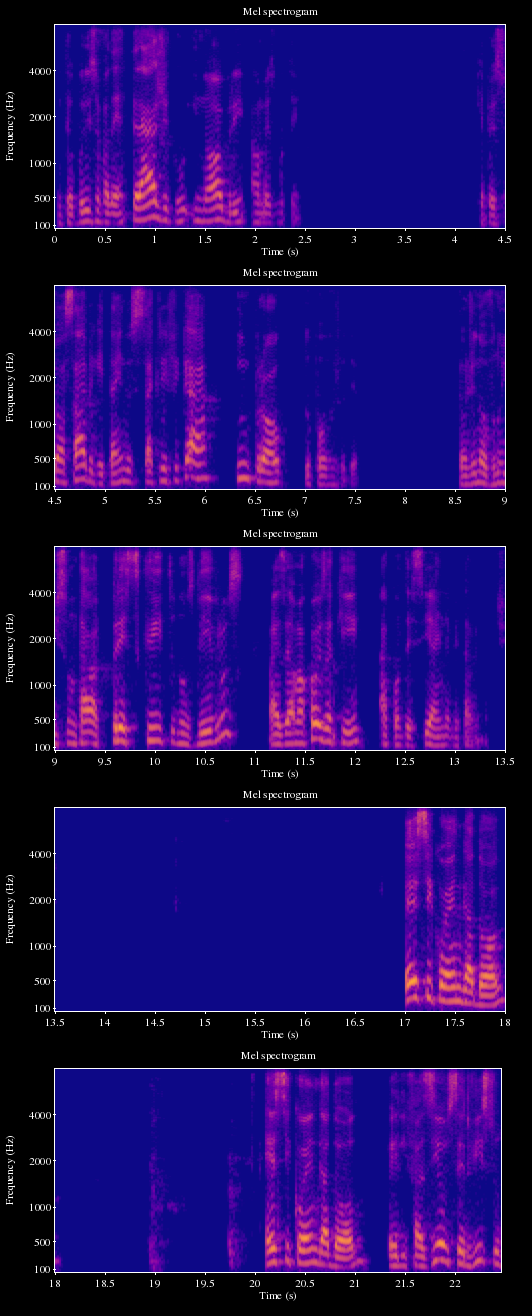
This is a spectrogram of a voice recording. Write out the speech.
Então, por isso eu falei, é trágico e nobre ao mesmo tempo que a pessoa sabe que está indo se sacrificar em prol do povo judeu. Então, de novo, isso não estava prescrito nos livros, mas é uma coisa que acontecia inevitavelmente. Esse Cohen Gadol, esse Cohen Gadol, ele fazia o serviço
